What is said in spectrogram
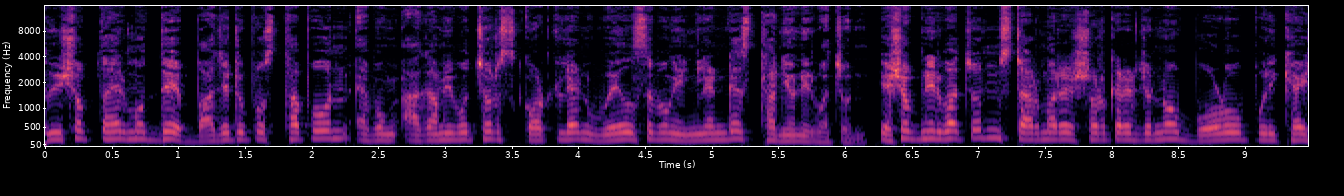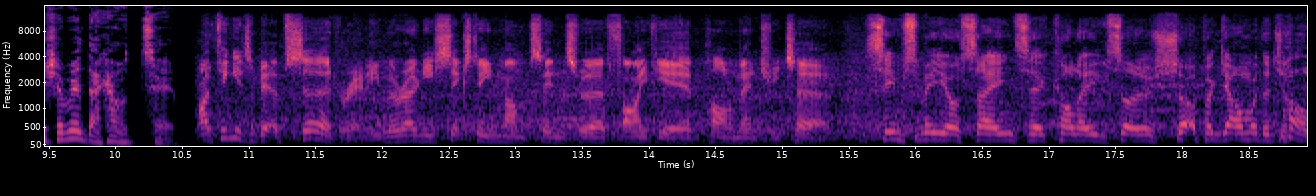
দুই সপ্তাহের মধ্যে বাজেট উপস্থাপন এবং আগামী বছর স্কটল্যান্ড ওয়েলস এবং ইংল্যান্ডে স্থানীয় নির্বাচন এসব নির্বাচন স্টারমারের সরকারের জন্য বড় পরীক্ষা হিসেবে দেখা হচ্ছে I think it's a bit absurd, really. We're only 16 months into a five year parliamentary term. Seems to me you're saying to colleagues, sort of shut up and get on with the job.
